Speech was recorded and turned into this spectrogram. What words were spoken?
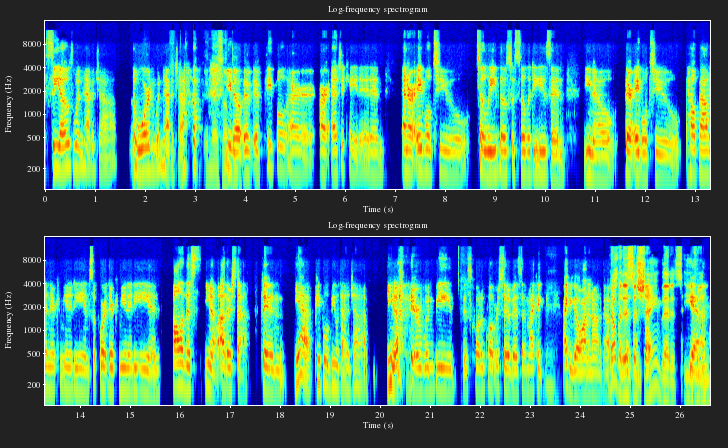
COs wouldn't have a job, a warden wouldn't have a job. you know, if, if people are are educated and and are able to to leave those facilities and you know they're able to help out in their community and support their community and all of this you know other stuff then yeah people would be without a job you know mm. there wouldn't be this quote unquote recidivism i could mm. i could go on and on about it. no but it's a shame but, that it's even yeah.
